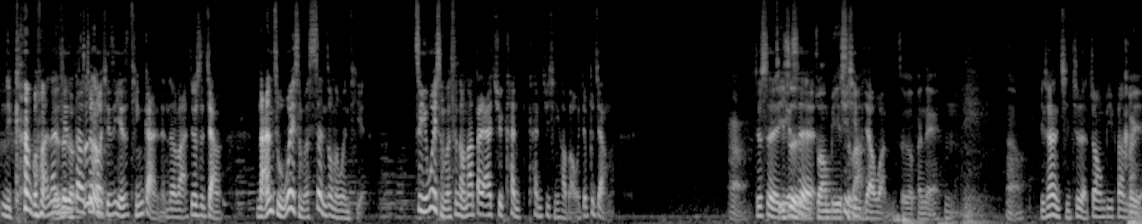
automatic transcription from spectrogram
你看过吗？那有其实到最后其实也是挺感人的吧，就是讲男主为什么慎重的问题。至于为什么慎重，那大家去看看剧情好吧，我就不讲了。嗯，就是也是装逼是吧剧情比？较完，这个分类，嗯嗯，也算是极致的装逼番吧可。以。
